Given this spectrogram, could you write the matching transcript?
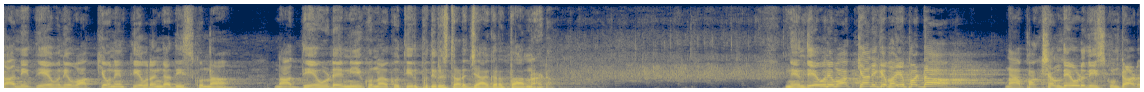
కానీ దేవుని వాక్యం నేను తీవ్రంగా తీసుకున్నా నా దేవుడే నీకు నాకు తీర్పు తీరుస్తాడు జాగ్రత్త అన్నాడు. నేను దేవుని వాక్యానికి భయపడ్డా నా పక్షం దేవుడు తీసుకుంటాడు.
